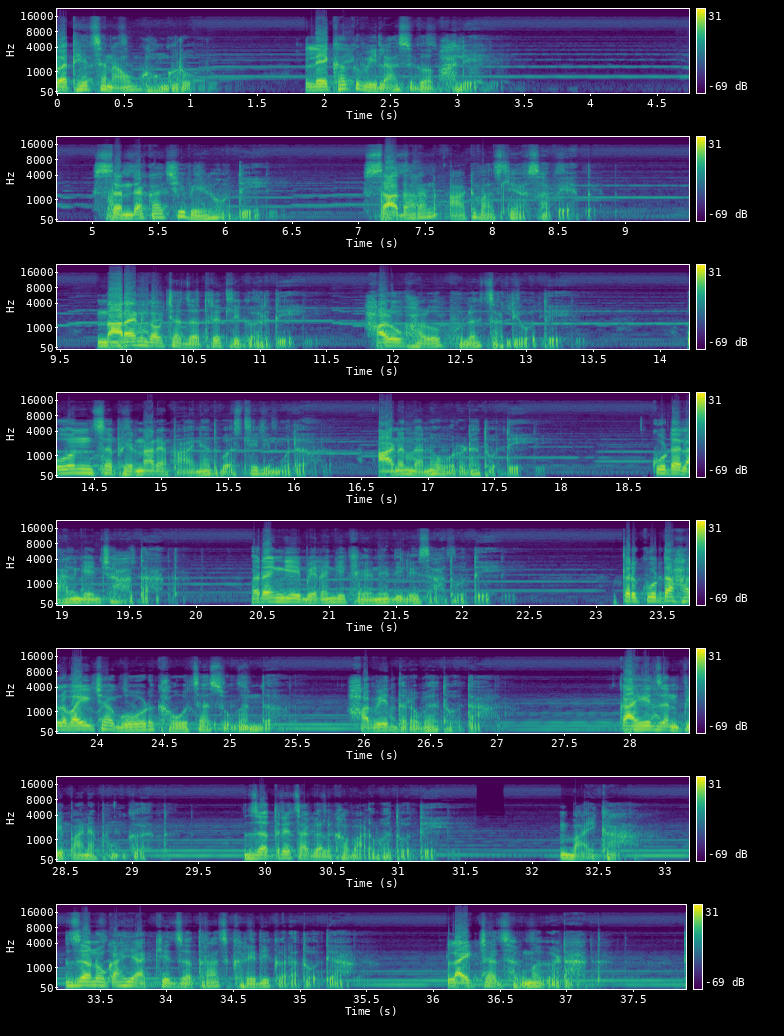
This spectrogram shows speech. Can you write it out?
कथेचं नाव घुंगरू. लेखक विलास ग भाले संध्याकाळची वेळ होती. साधारण आठ वाजले असावेत. नारायणगावच्या जत्रेतली गर्दी. हळूहळू फुलत चालली होती. उंच फिरणाऱ्या पाण्यात बसलेली मुलं आनंदानं ओरडत होती. कुठं लहानगींच्या हातात रंगीबेरंगी खेळणी दिली जात होती. तर कुठं हलवाईच्या गोड खाऊचा सुगंध हवेत दरवळत होता. काही जण पिपाण्या फुंकत जत्रेचा गलखा वाढवत होते. बायका जणू काही अख्खी जत्राच खरेदी करत होत्या. लाईटच्या झगमगटात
